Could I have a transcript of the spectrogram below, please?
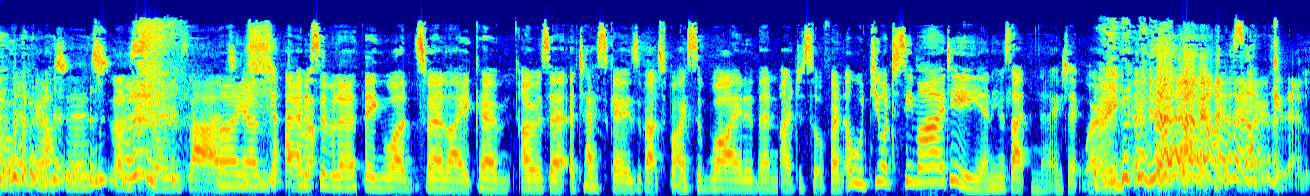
oh my gosh, that's so sad. I, um, I had a similar thing once where, like, um, I was at a Tesco's about to buy some wine, and then I just sort of went, "Oh, do you want to see my ID?" And he was like, "No, don't worry." okay, then.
